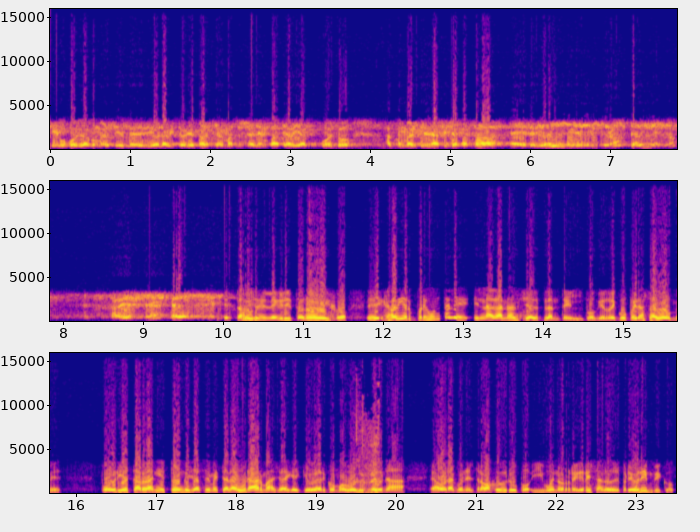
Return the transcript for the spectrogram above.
que volvió a convertir, le dio la victoria parcial más allá del empate, había vuelto a convertir en la fecha pasada, eh, le dio Está la bien, victoria? Negrito, ¿no? Está bien, ¿no? Está bien. Está bien. Está bien el negrito, ¿no? Dijo. Eh, Javier, pregúntale en la ganancia del plantel, porque recuperás a Gómez. Podría estar Dani Stone, que ya se mete a laburar, más de que hay que ver cómo evoluciona ahora con el trabajo de grupo. Y bueno, regresan los del preolímpico.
